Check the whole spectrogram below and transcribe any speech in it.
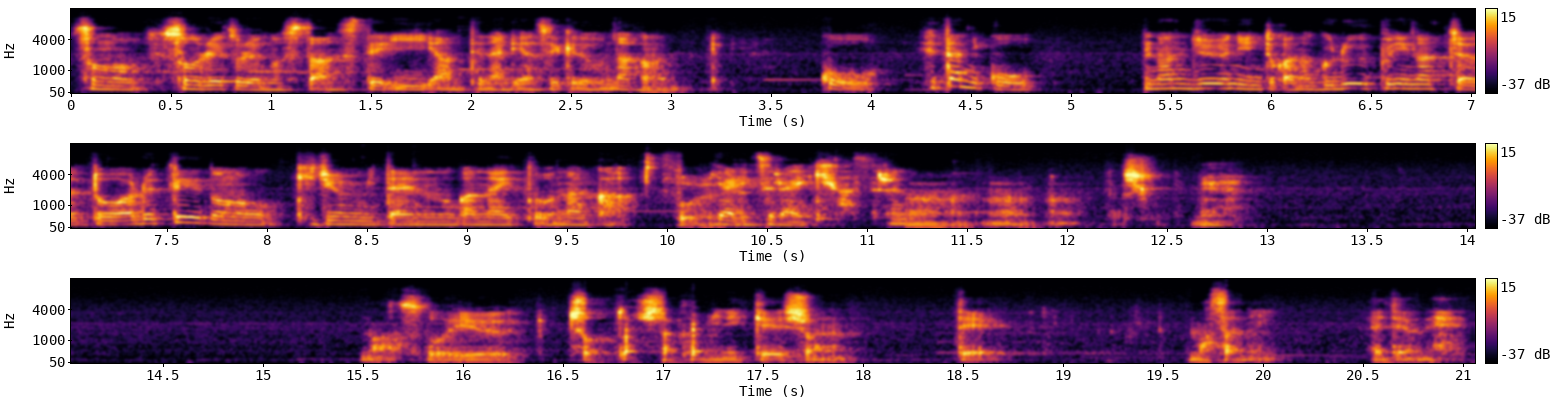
そのそれぞれのスタンスでいいやんってなりやすいけどなんかうん。こう下手にこう何十人とかのグループになっちゃうとある程度の基準みたいなのがないとなんかやりづらい気がするうんうんな、うん。確かにね。まあそういうちょっとしたコミュニケーションってまさにあれだよね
